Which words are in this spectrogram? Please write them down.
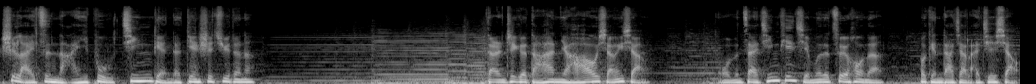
是来自哪一部经典的电视剧的呢？当然，这个答案你好好想一想。我们在今天节目的最后呢，会跟大家来揭晓。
